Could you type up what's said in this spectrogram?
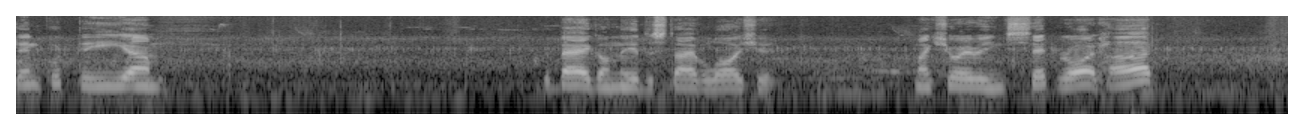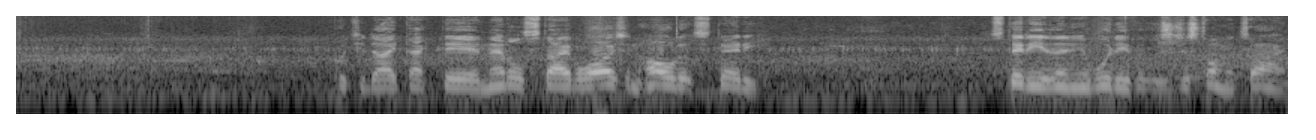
Then put the um, the bag on there to stabilise you. Make sure everything's set right hard. Put your day pack there and that'll stabilise and hold it steady. Steadier than you would if it was just on its own.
